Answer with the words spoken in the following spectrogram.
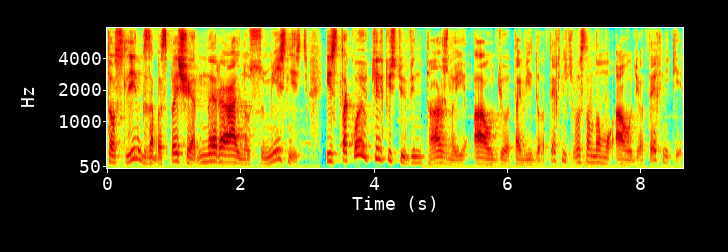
Тослінк забезпечує нереальну сумісність із такою кількістю вінтажної аудіо та відеотехніки, в основному аудіотехніки,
